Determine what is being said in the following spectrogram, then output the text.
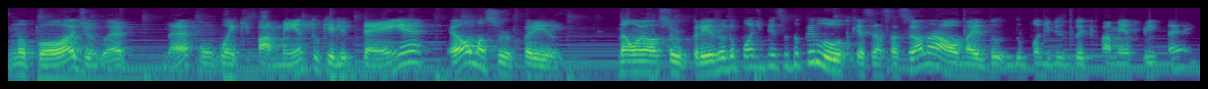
No pódio, é, né? Com, com o equipamento que ele tem, é, é uma surpresa. Não é uma surpresa do ponto de vista do piloto, que é sensacional, mas do, do ponto de vista do equipamento que ele tem,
